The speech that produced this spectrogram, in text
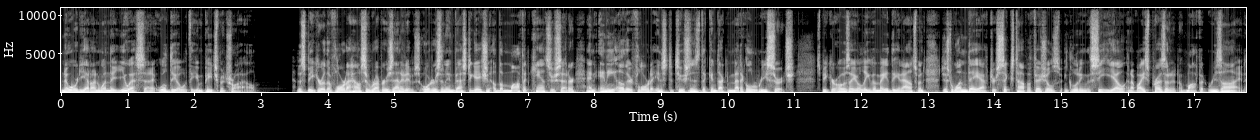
No word yet on when the U.S. Senate will deal with the impeachment trial. The Speaker of the Florida House of Representatives orders an investigation of the Moffitt Cancer Center and any other Florida institutions that conduct medical research. Speaker Jose Oliva made the announcement just one day after six top officials, including the CEO and a vice president of Moffitt, resigned.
